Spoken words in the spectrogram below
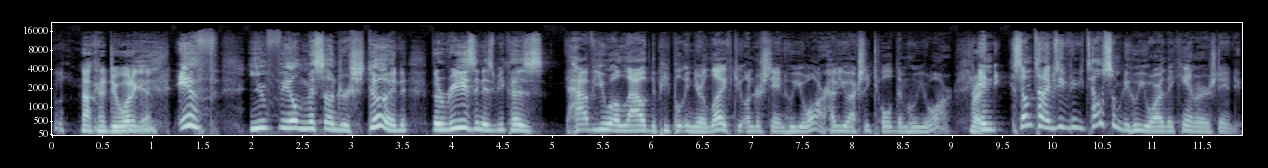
Not going to do what again? If you feel misunderstood, the reason is because have you allowed the people in your life to understand who you are? Have you actually told them who you are? Right. And sometimes even if you tell somebody who you are, they can't understand you.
